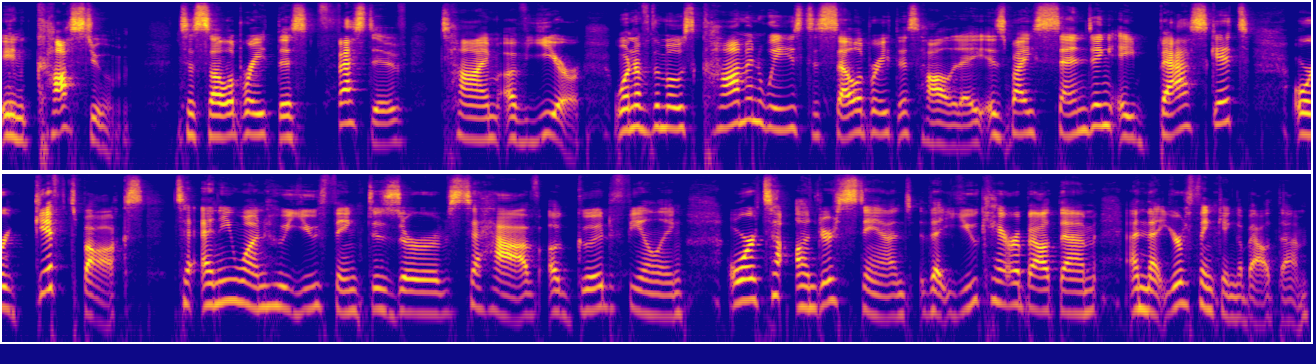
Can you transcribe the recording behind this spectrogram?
in costume to celebrate this festive time of year. One of the most common ways to celebrate this holiday is by sending a basket or gift box to anyone who you think deserves to have a good feeling or to understand that you care about them and that you're thinking about them.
